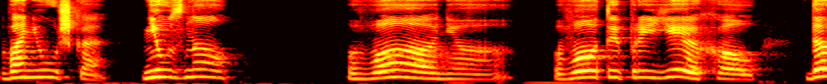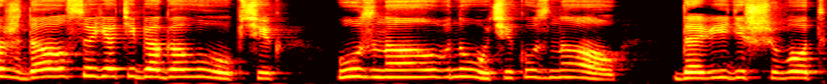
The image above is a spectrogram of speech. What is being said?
Ванюшка. Не узнал?» «Ваня, вот и приехал. Дождался я тебя, голубчик. Узнал, внучек, узнал. Да видишь, вот,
